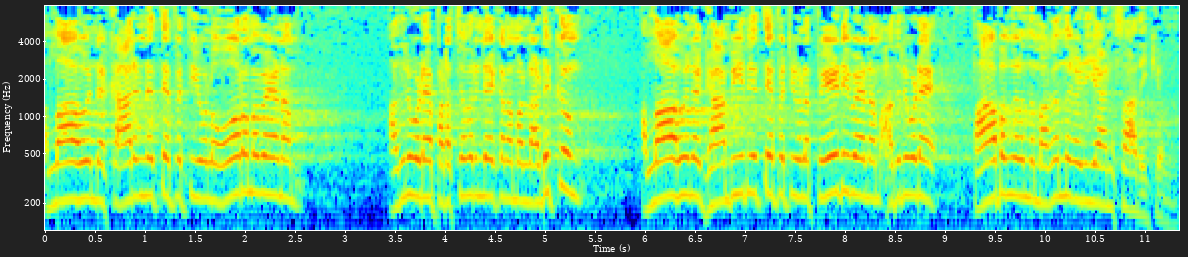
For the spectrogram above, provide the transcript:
അള്ളാഹുവിന്റെ കാരുണ്യത്തെ പറ്റിയുള്ള ഓർമ്മ വേണം. അതിലൂടെ പടച്ചവരിലേക്ക് നമ്മൾ അടുക്കും. അള്ളാഹുവിന്റെ ഗാംഭീര്യത്തെ പറ്റിയുള്ള പേടി വേണം. അതിലൂടെ പാപങ്ങളിൽ നിന്ന് മകന്നു കഴിയാൻ സാധിക്കും.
